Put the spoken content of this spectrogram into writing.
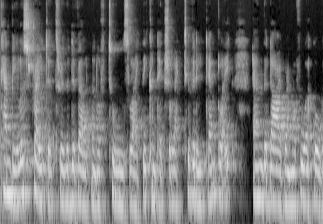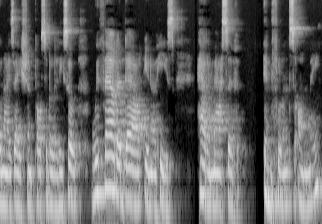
can be illustrated through the development of tools like the contextual activity template and the diagram of work organization possibility. So, without a doubt, you know, he's had a massive influence on me.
